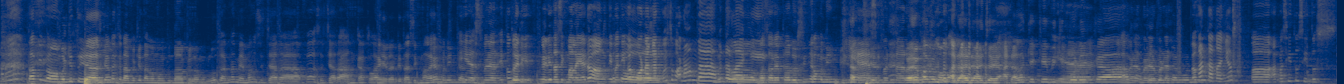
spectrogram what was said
Tapi memang begitu ya. Karena kenapa kita ngomong tentang film blue? Karena memang secara apa? Secara angka kelahiran di Tasikmalaya meningkat. Iya, ya. sebenarnya itu nggak di nggak di Tasikmalaya doang. Tiba-tiba ponakan gue suka nambah bentar Betul, lagi. Masa reproduksinya meningkat. Yes, ya. benar. WFH memang ada-ada aja ya. Adalah keke bikin Iya, boneka. apa, benar benar benar. Bahkan katanya eh, apa sih itu situs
